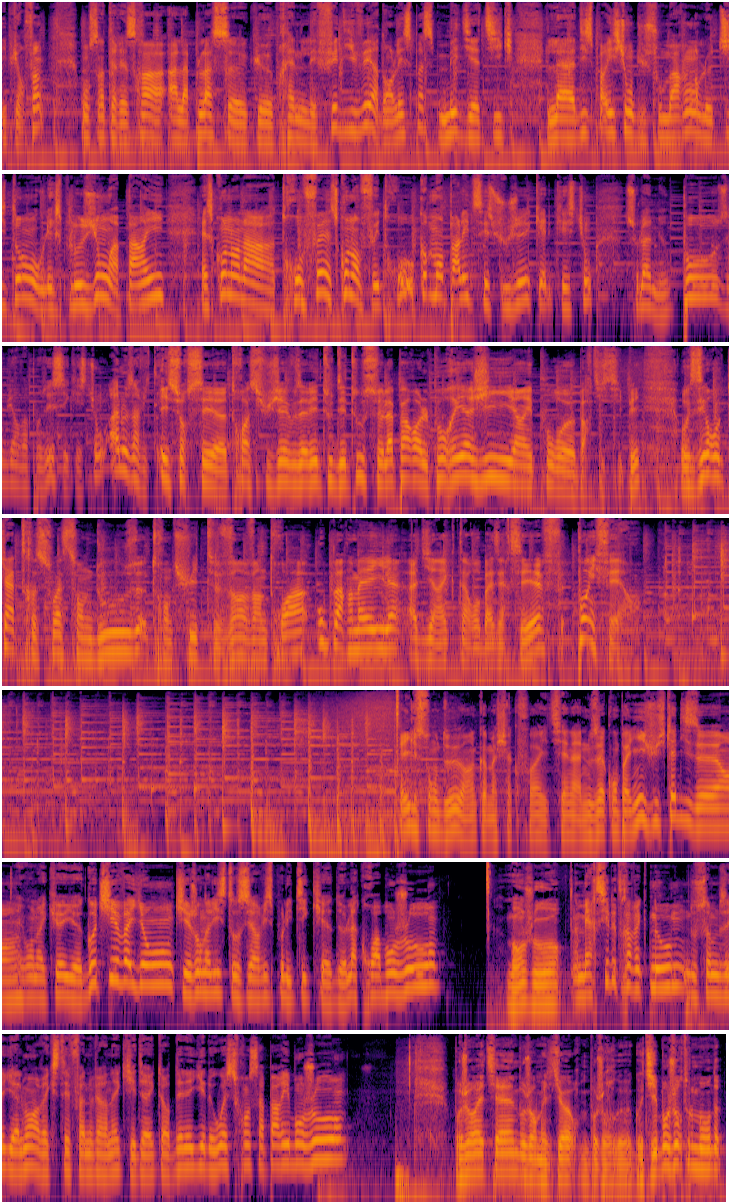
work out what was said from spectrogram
Et puis enfin, on s'intéressera à la place que prennent les faits divers dans l'espace médiatique. La disparition du sous-marin, le Titan ou l'explosion à Paris. Est-ce qu'on en a trop fait? Est-ce qu'on en fait trop? Comment parler de ces sujets? Quelles questions cela nous pose? Eh bien, on va poser ces questions à nos invités. Et sur ces euh, trois sujets, vous avez toutes et tous la parole pour réagir et pour euh, participer au 04 72 38 20 23 ou par mail à direct.rcf.fr. Et ils sont deux, hein, comme à chaque fois, Étienne, à nous accompagner jusqu'à 10h. Et on accueille Gauthier Vaillant, qui est journaliste au service politique de La Croix. Bonjour. Bonjour. Merci d'être avec nous. Nous sommes également avec Stéphane Vernet, qui est directeur délégué de Ouest France à Paris. Bonjour. Bonjour Étienne, bonjour Melchior, bonjour Gauthier, bonjour tout le monde.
